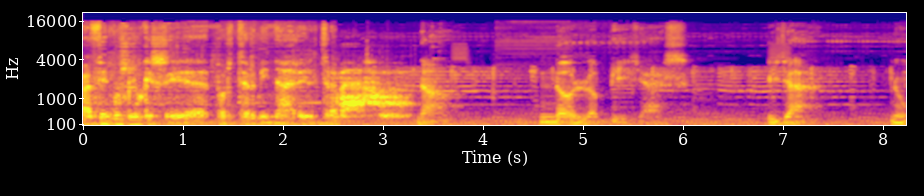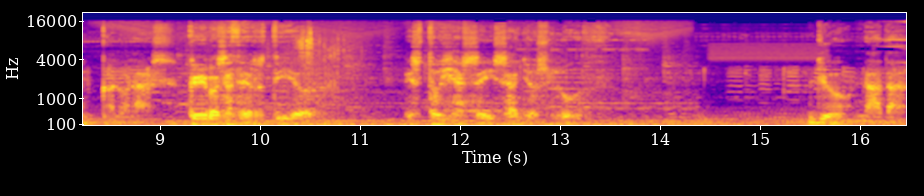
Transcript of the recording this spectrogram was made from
Hacemos lo que sea por terminar el trabajo. No. No lo pillas. Y ya. Nunca lo harás. ¿Qué vas a hacer, tío? Estoy a seis años luz. Yo nada.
